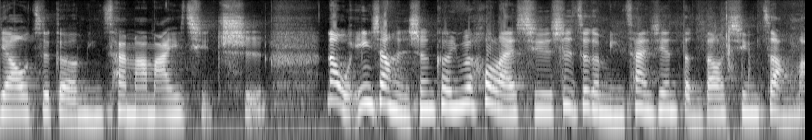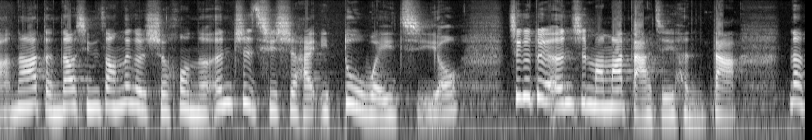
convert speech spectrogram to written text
邀这个明菜妈妈一起吃。那我印象很深刻，因为后来其实是这个敏灿先等到心脏嘛，那他等到心脏那个时候呢，恩智其实还一度危急哦，这个对恩智妈妈打击很大。那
